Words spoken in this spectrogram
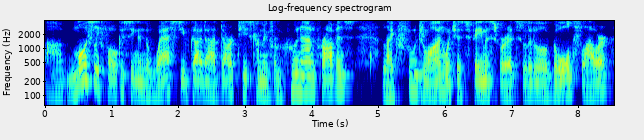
uh, mostly focusing in the west. You've got uh, dark teas coming from Hunan province, like Fuzhuan, which is famous for its little gold flower,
